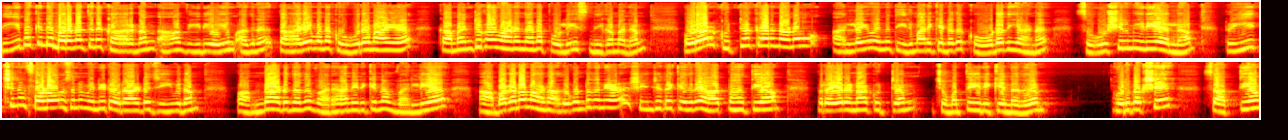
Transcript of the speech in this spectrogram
ദീപകിന്റെ മരണത്തിന് കാരണം ആ വീഡിയോയും അതിന് താഴെ വന്ന ക്രൂരമായ കമന്റുകളുമാണെന്നാണ് പോലീസ് നിഗമനം. ഒരാൾ കുറ്റക്കാരനാണോ അല്ലയോ എന്ന് തീരുമാനിക്കേണ്ടത് കോടതിയാണ്. സോഷ്യൽ മീഡിയ അല്ല റീച്ചിനും ഫോളോവേഴ്സിനും വേണ്ടിയിട്ട് ഒരാളുടെ ജീവിതം പന്താടുന്നത് വരാനിരിക്കുന്ന വലിയ അപകടമാണ്. അതുകൊണ്ട് തന്നെയാണ് ഷിഞ്ചിതയ്ക്കെതിരെ ആത്മഹത്യ പ്രേരണ കുറ്റം ചുമത്തിയിരിക്കുന്നത്. ഒരുപക്ഷെ സത്യം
